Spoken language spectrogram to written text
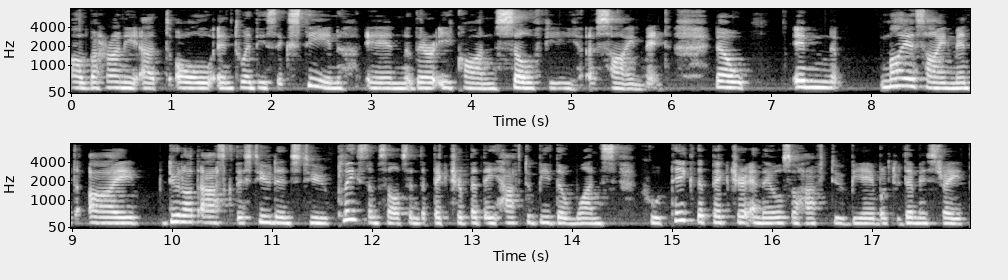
Al Bahrani et al. in 2016 in their econ selfie assignment. Now, in my assignment, I do not ask the students to place themselves in the picture, but they have to be the ones who take the picture and they also have to be able to demonstrate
